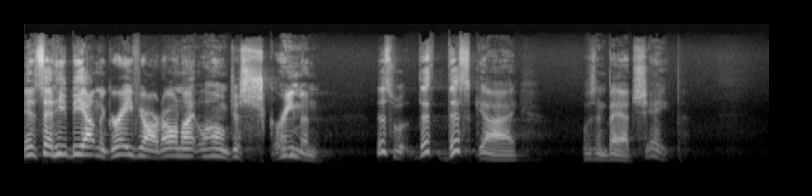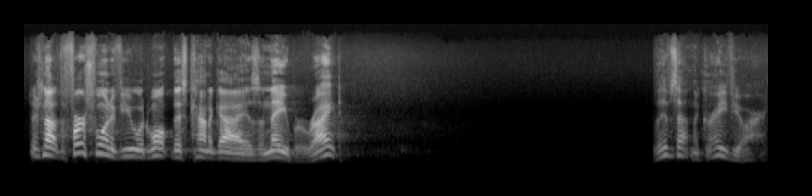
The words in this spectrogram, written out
And it said he'd be out in the graveyard all night long just screaming. This, this, this guy was in bad shape. There's not the first one of you would want this kind of guy as a neighbor, right? Lives out in the graveyard.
